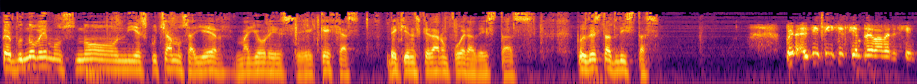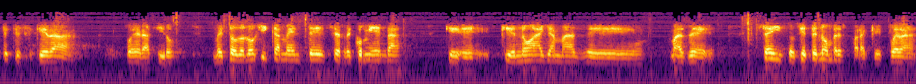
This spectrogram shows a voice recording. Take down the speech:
pero pues no vemos, no ni escuchamos ayer mayores eh, quejas de quienes quedaron fuera de estas, pues de estas listas. Bueno, es difícil, siempre va a haber gente que se queda fuera, Tiro. Metodológicamente se recomienda que, que no haya más de más de seis o siete nombres para que pueda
